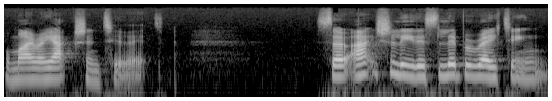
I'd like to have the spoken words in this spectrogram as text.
or my reaction to it. So, actually, this liberating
